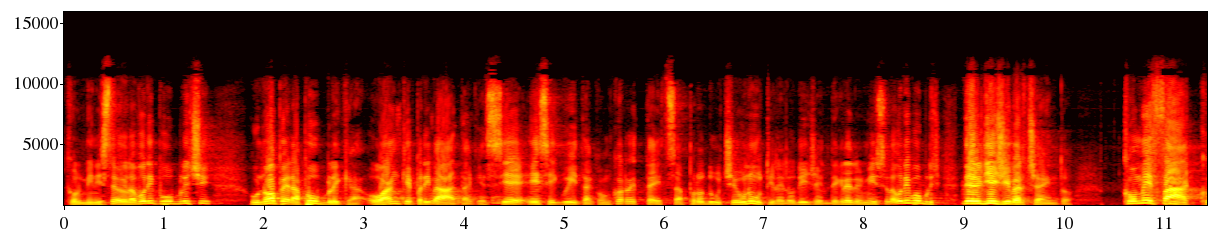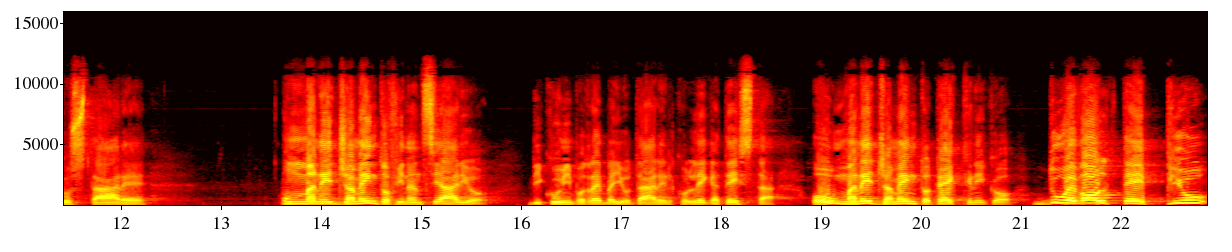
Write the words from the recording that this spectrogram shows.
col Ministero dei Lavori Pubblici, un'opera pubblica o anche privata che si è eseguita con correttezza produce un utile, lo dice il decreto del Ministro dei Lavori Pubblici, del 10%. Come fa a costare un maneggiamento finanziario di cui mi potrebbe aiutare il collega Testa o un maneggiamento tecnico due volte più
